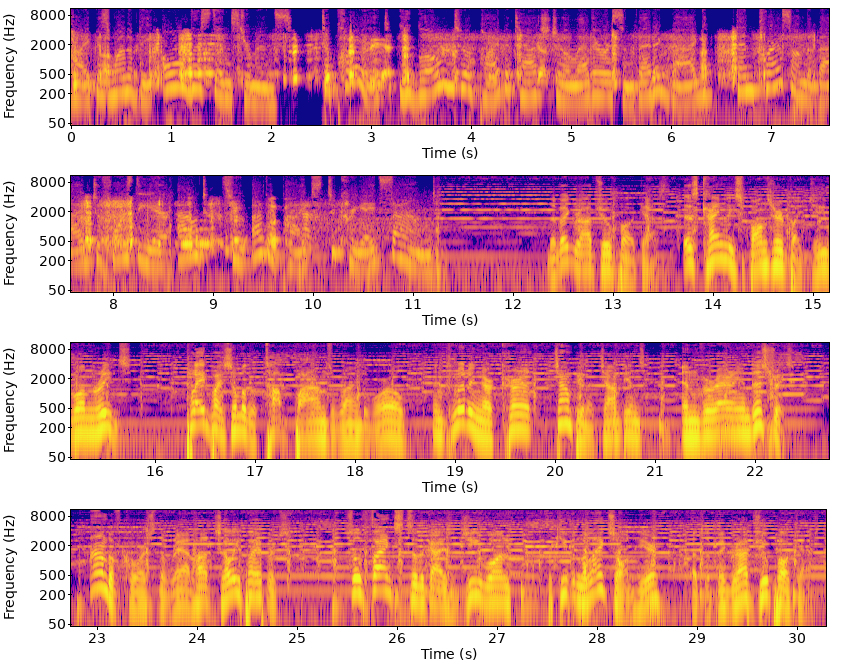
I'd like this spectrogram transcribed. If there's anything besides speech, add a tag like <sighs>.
pipe is one of the oldest instruments. To play it, you blow into a pipe attached to a leather or synthetic bag, then press on the bag to force the air out through other pipes to create sound. The Big Rab Show podcast is kindly sponsored by G1 Reeds, played by some of the top bands around the world, including our current champion of champions, Inveraray District, and of course the Red Hot Chili Pipers. So thanks to the guys at G1 for keeping the lights on here at the Big Rab Show podcast.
